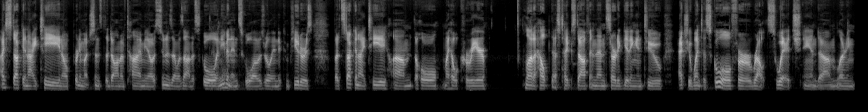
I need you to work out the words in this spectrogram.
I stuck in IT, you know, pretty much since the dawn of time. You know, as soon as I was out of school, and even in school, I was really into computers. But stuck in IT um, the whole my whole career a lot of help desk type stuff and then started getting into actually went to school for route switch and um, learning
